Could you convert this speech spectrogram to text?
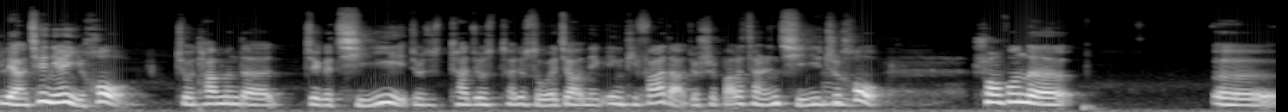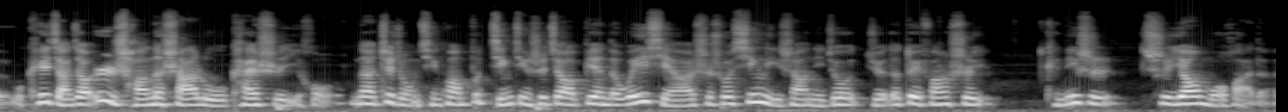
两千年以后，就他们的这个起义，就是他就他就所谓叫那个 Intifada，就是巴勒斯坦人起义之后，双方的。呃，我可以讲叫日常的杀戮开始以后，那这种情况不仅仅是叫变得危险，而是说心理上你就觉得对方是肯定是是妖魔化的。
